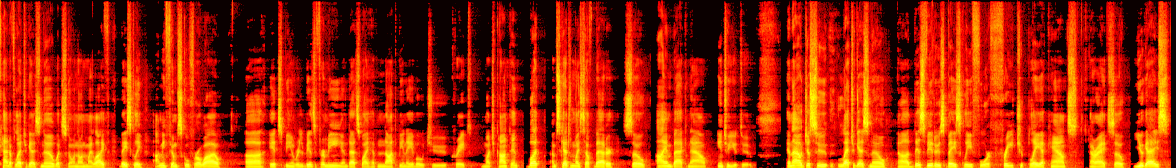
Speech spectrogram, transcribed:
kind of let you guys know what's going on in my life. Basically, I'm in film school for a while, uh, it's been really busy for me, and that's why I have not been able to create much content. But I'm scheduling myself better, so I am back now into YouTube. And now, just to let you guys know, uh, this video is basically for free-to-play accounts. Alright, so you guys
